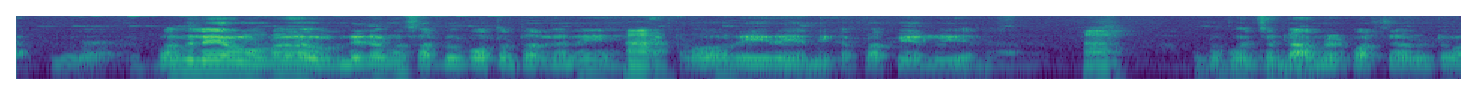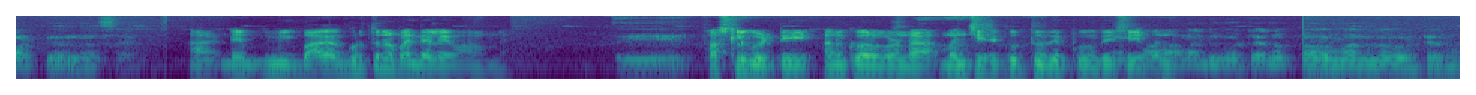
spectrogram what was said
అప్పుడు ఇబ్బందులు ఏమి ఉండ ఉండేదేమో సర్దుకుపోతుంటారు కానీ. ఎక్కడో ఇవన్నీ పేర్లు ఇవన్నీ. కొంచెం డామినేట్ పర్సన్ ఎవరు ఉంటే వాళ్ళ పేర్లు వేస్తారు. ఆ, అంటే మీకు బాగా గుర్తున్న పందాలు ఏమైనా ఉన్నాయి? ఈ ఫస్ట్లు కొట్టి అనుకోకుండా మంచి గుర్తు తెప్పు తెచ్చి ఆనంద్ కొట్టాను పవన్ మందిలో కొట్టాను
